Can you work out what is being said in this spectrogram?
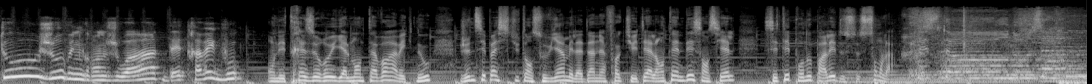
toujours une grande joie d'être avec vous. On est très heureux également de t'avoir avec nous. Je ne sais pas si tu t'en souviens, mais la dernière fois que tu étais à l'antenne d'Essentiel, c'était pour nous parler de ce son-là. Restaure nos âmes,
